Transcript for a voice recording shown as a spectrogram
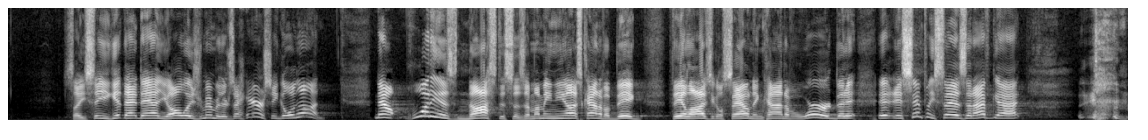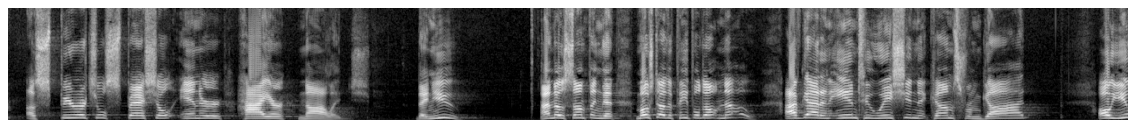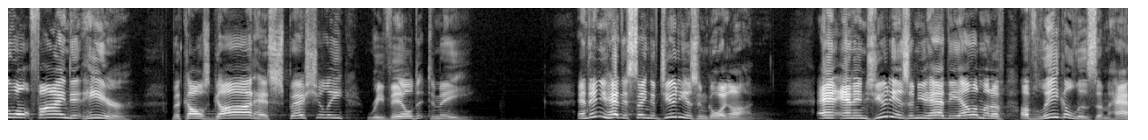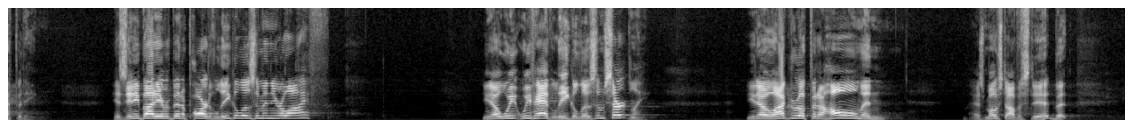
So you see, you get that down, you always remember there's a heresy going on. Now, what is Gnosticism? I mean, you know, it's kind of a big theological sounding kind of a word, but it, it, it simply says that I've got a spiritual, special, inner, higher knowledge than you. I know something that most other people don't know. I've got an intuition that comes from God. Oh, you won't find it here because God has specially revealed it to me. And then you had this thing of Judaism going on. And, and in Judaism, you had the element of, of legalism happening. Has anybody ever been a part of legalism in your life? You know, we, we've had legalism, certainly. You know, I grew up in a home, and as most of us did, but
